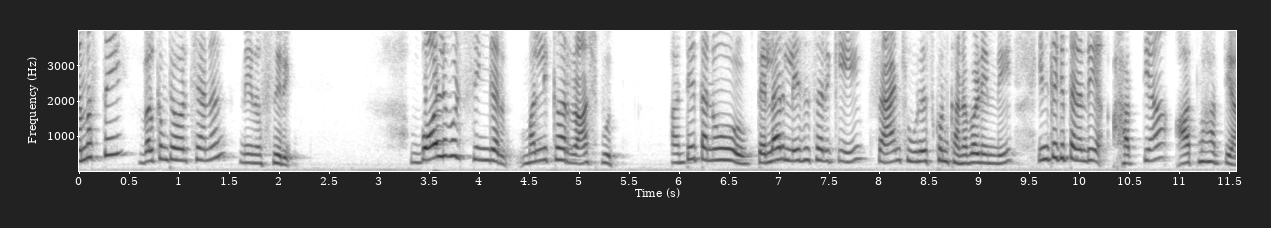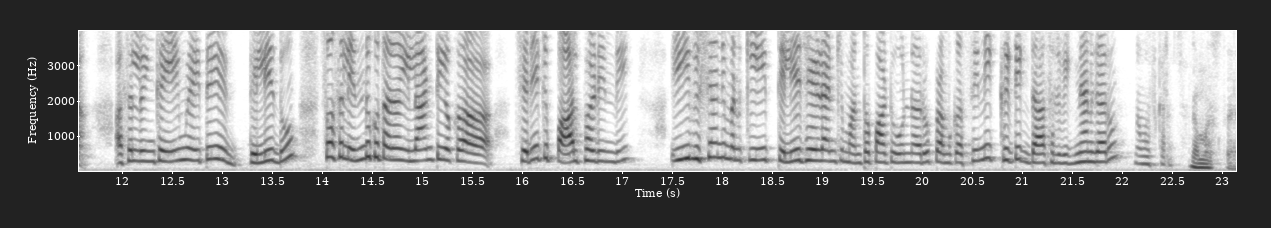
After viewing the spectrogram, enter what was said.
నమస్తే వెల్కమ్ టు అవర్ ఛానల్ నేను సిరి. బాలీవుడ్ సింగర్ మల్లికా రాజ్పుత్ అంటే తను తెల్లారి లేచేసరికి ఫ్యాన్కి ఊరేసుకొని కనబడింది. ఇంతకీ తనది హత్య ఆత్మహత్య. అసలు ఇంకా ఏమి అయితే తెలియదు సో అసలు ఎందుకు తను ఇలాంటి ఒక చర్యకి పాల్పడింది? ఈ విషయాన్ని మనకి తెలియజేయడానికి మనతో పాటు ఉన్నారు ప్రముఖ సినీ క్రిటిక్ దాసరి విజ్ఞాన్ గారు. నమస్కారం సార్. నమస్తే.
